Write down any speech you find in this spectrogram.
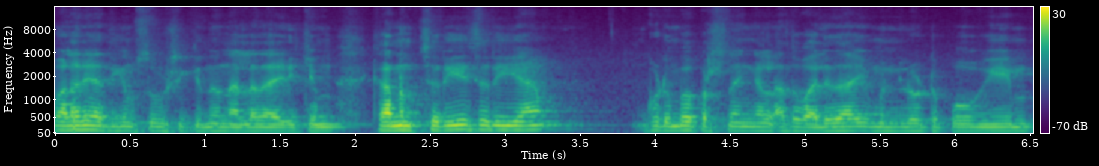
വളരെയധികം സൂക്ഷിക്കുന്നത് നല്ലതായിരിക്കും. കാരണം ചെറിയ ചെറിയ കുടുംബ പ്രശ്നങ്ങൾ അത് വലുതായി മുന്നിലോട്ട് പോവുകയും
